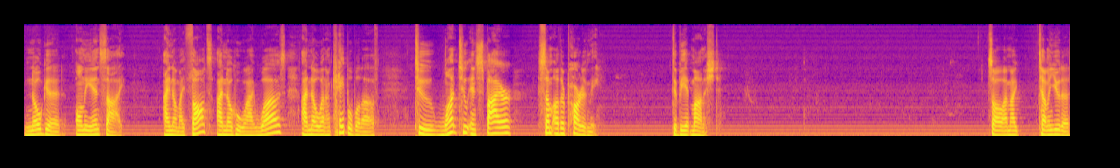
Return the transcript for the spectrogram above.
no good on the inside. I know my thoughts. I know who I was. I know what I'm capable of to want to inspire some other part of me to be admonished. So, am I telling you to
